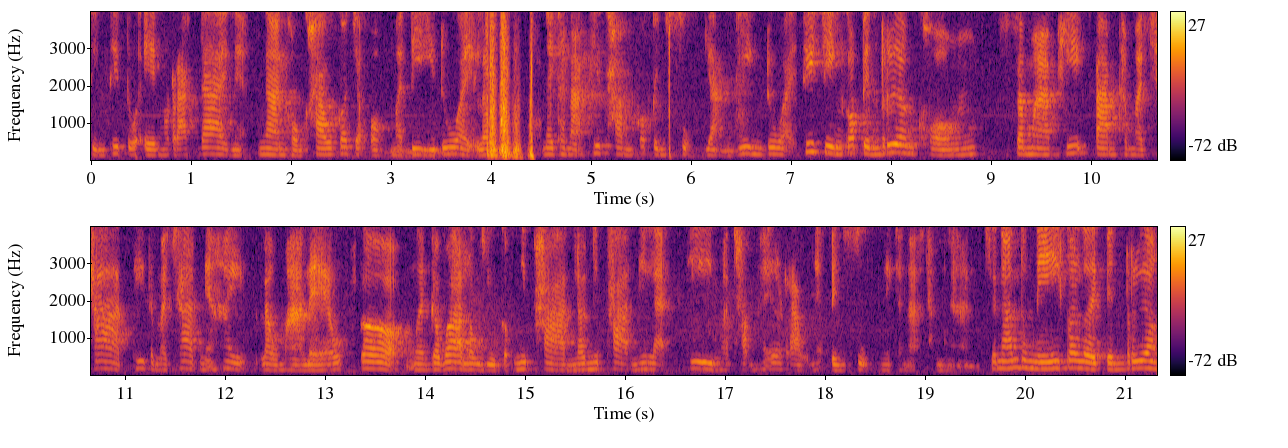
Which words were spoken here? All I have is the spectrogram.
สิ่งที่ตัวเองรักได้เนี่ยงานของเขาก็จะออกมาดีด้วย แล้วในขณะที่ทำก็เป็นสุขอย่างยิ่งด้วย ที่จริงก็เป็นเรื่องของสมาธิตามธรรมชาติที่ธรรมชาติเนี่ยให้เรามาแล้ว ก็เหมือนกับว่าเราอยู่กับนิพพานแล้วนิพพานนี่แหละ ที่มาทำให้เราเนี่ยเป็นสุขในขณะทำงาน ฉะนั้นตรงนี้ก็เลยเป็นเรื่อง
